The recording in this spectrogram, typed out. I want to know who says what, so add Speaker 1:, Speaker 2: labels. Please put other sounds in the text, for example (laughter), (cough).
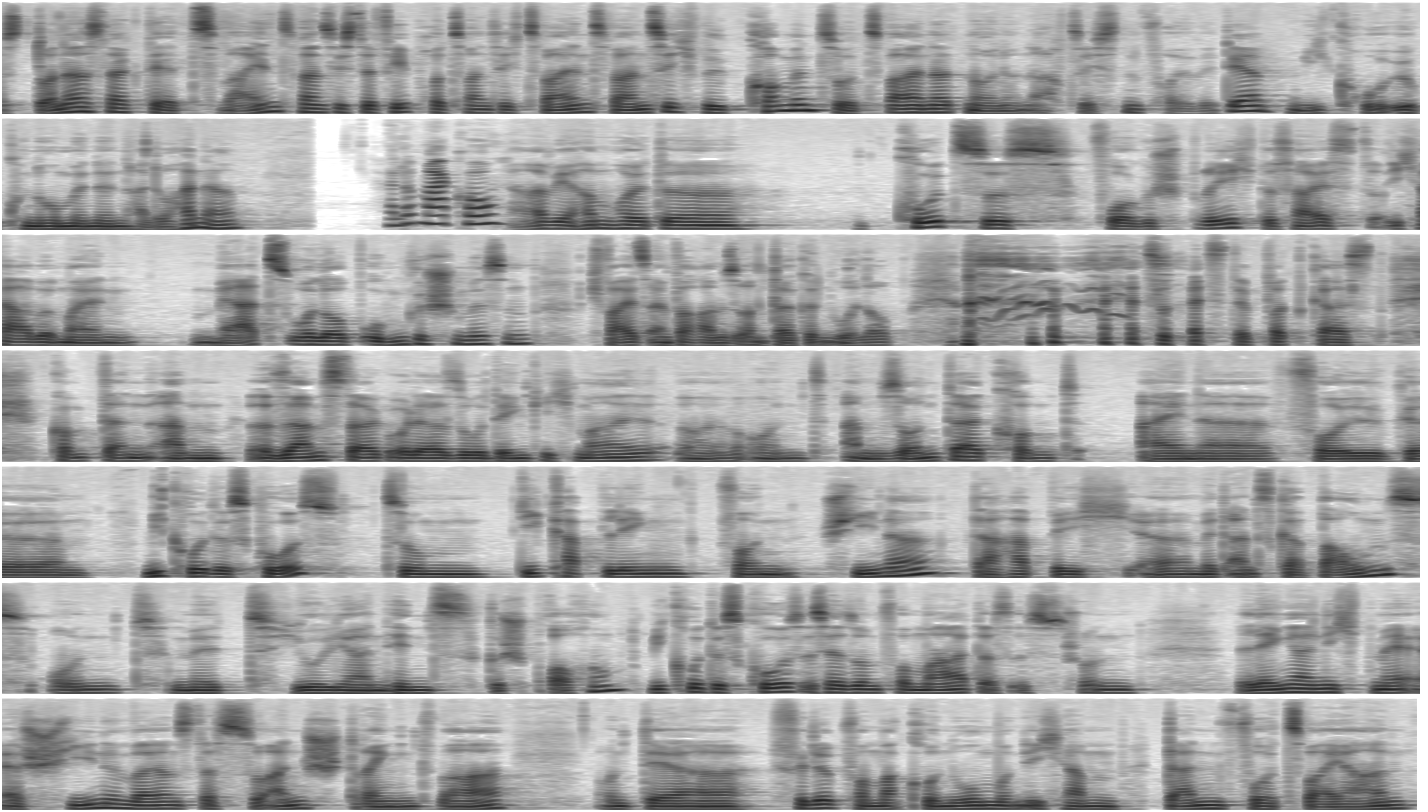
Speaker 1: Ist Donnerstag, der 22. Februar 2022. Willkommen zur 289. Folge der Mikroökonominnen. Hallo Hanna.
Speaker 2: Hallo Marco.
Speaker 1: Ja, wir haben heute ein kurzes Vorgespräch. Das heißt, ich habe meinen Märzurlaub umgeschmissen. Ich fahre jetzt einfach am Sonntag in Urlaub. (laughs) das heißt, der Podcast kommt dann am Samstag oder so, denke ich mal. Und am Sonntag kommt eine Folge Mikrodiskurs zum Decoupling von China. Da habe ich äh, mit Ansgar Baums und mit Julian Hinz gesprochen. Mikrodiskurs ist ja so ein Format, das ist schon länger nicht mehr erschienen, weil uns das zu anstrengend war. Und der Philipp vom Makronom und ich haben dann vor zwei Jahren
